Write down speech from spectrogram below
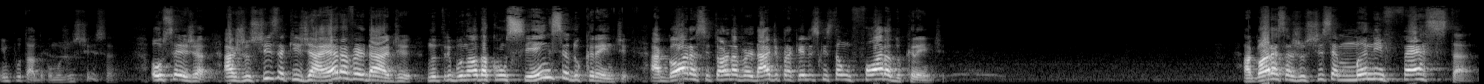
imputado como justiça. Ou seja, a justiça que já era verdade no tribunal da consciência do crente, agora se torna verdade para aqueles que estão fora do crente. Agora essa justiça é manifesta.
